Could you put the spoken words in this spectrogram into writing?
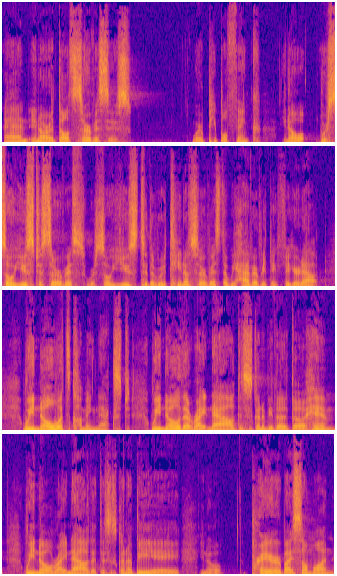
and in our adult services, where people think, you know, we're so used to service, we're so used to the routine of service that we have everything figured out. We know what's coming next. We know that right now this is going to be the, the hymn. We know right now that this is going to be a, you know, prayer by someone.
